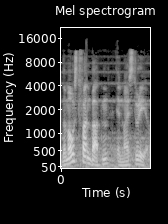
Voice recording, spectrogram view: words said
The most fun button in my studio.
